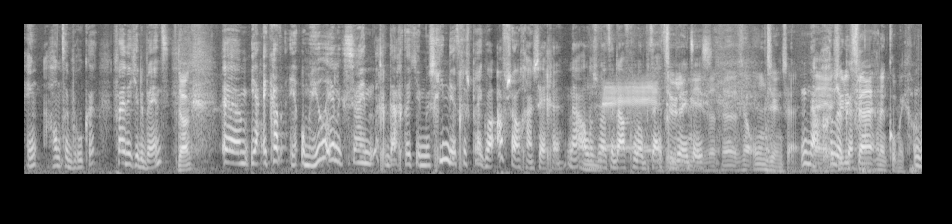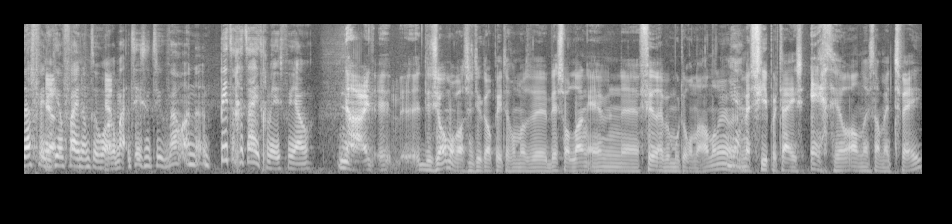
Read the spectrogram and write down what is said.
Henk Hantenbroeke, fijn dat je er bent. Dank. Ehm, ja, ik had om heel eerlijk te zijn gedacht dat je misschien dit gesprek wel af zou gaan zeggen. Na alles wat er de afgelopen tijd gebeurd niet. is. Dat, eh, zou onzin zijn. Nou, nee, als jullie vragen, dan kom ik gewoon. Dat vind ik heel fijn om te horen. Ja. Maar het is natuurlijk wel een, een pittige tijd geweest voor jou. Nou, eh, de zomer was natuurlijk al pittig, omdat we best wel lang en eh, veel hebben moeten onderhandelen. Ja. Met vier partijen is echt heel anders dan met twee.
